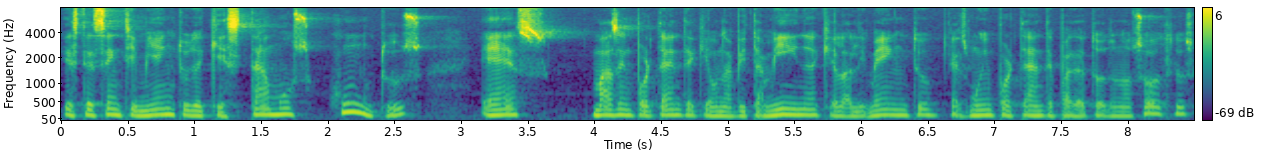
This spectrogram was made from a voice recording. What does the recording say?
este sentimiento de que estamos juntos es más importante que una vitamina, que el alimento, es muy importante para todos nosotros,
